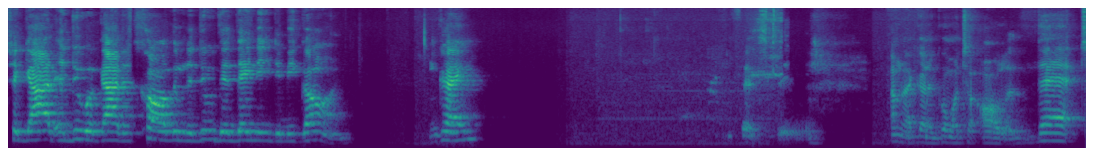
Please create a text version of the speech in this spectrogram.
to God and do what God has called them to do, then they need to be gone. Okay. Let's see. I'm not going to go into all of that.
